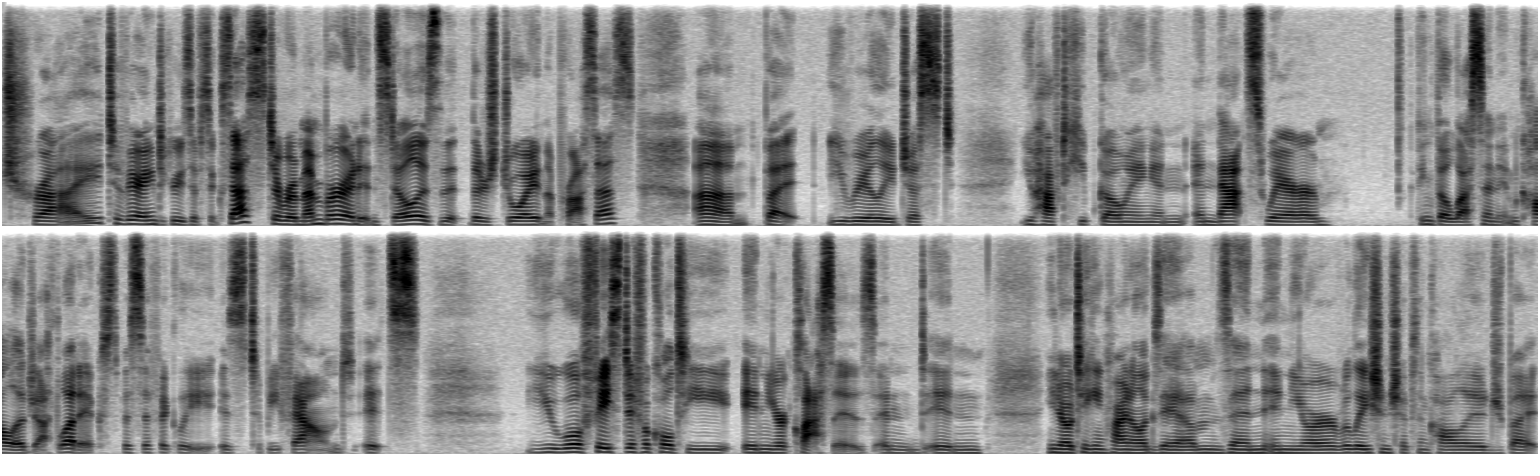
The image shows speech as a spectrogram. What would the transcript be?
try to varying degrees of success to remember and instill is that there's joy in the process. Um, but you really just you have to keep going and and that's where i think the lesson in college athletics specifically is to be found. It's you will face difficulty in your classes and in you know taking final exams and in your relationships in college but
